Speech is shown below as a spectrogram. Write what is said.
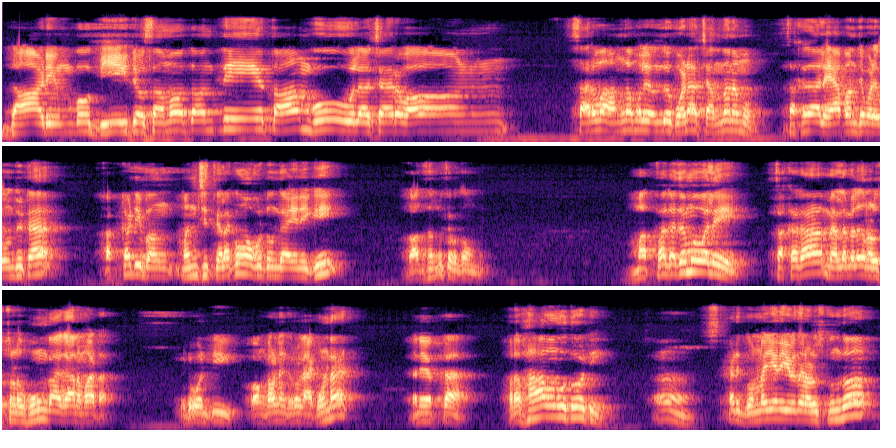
దాడింబు బీజ సమదంతి తాంబూల చర్వాన్ సర్వ అంగముల ఎందు కూడా చందనము చక్కగా లేపంచబడి ఉందిట. చక్కటి బం- మంచి తిలకం ఒకటి ఉంది ఆయనకి. ద్వాదశంగు తిలకం ఉంది. మత్త గజము వలె చక్కగా మెల్లమెల్లగా నడుస్తున్నాడు హూందాగా అన్నమాట. ఎటువంటి వంకరం ఎంకరం లేకుండా తన యొక్క ప్రభావముతోటి ఆ, గున్నయ్యని ఏ విధంగా నడుస్తుందో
